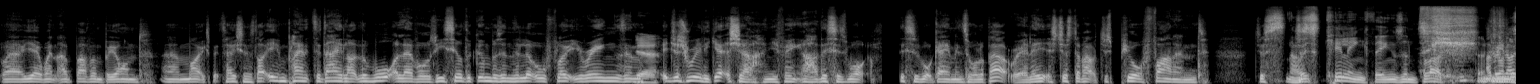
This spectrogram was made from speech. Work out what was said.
well, yeah, went above and beyond um, my expectations. Like even playing it today, like the water levels, you see all the Goombas in the little floaty rings, and Yeah. it just really gets you. And you think, oh, this is what this is what gaming's all about. Really, it's just about just pure fun and just. No, just it's killing things and blood. Don't I mean, I,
